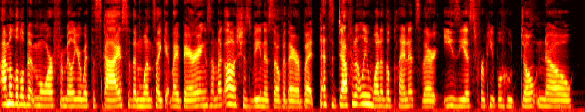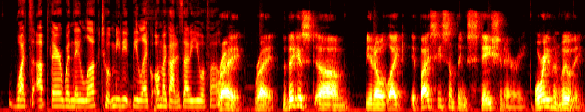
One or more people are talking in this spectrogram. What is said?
I'm a little bit more familiar with the sky, so then once I get my bearings, I'm like, oh, it's just Venus over there. But that's definitely one of the planets that are easiest for people who don't know what's up there when they look to immediately be like, oh my God, is that a UFO? Right, right. The biggest, um, you know, like if I see something stationary or even moving,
